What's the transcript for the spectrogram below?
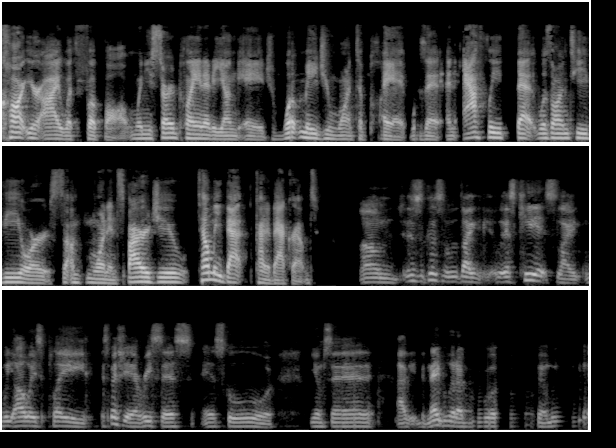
caught your eye with football when you started playing at a young age? What made you want to play it? Was it an athlete that was on TV or someone inspired you? Tell me that kind of background. Um, just because like as kids, like we always played, especially at recess in school, or you know what I'm saying. I, the neighborhood I grew up in, we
